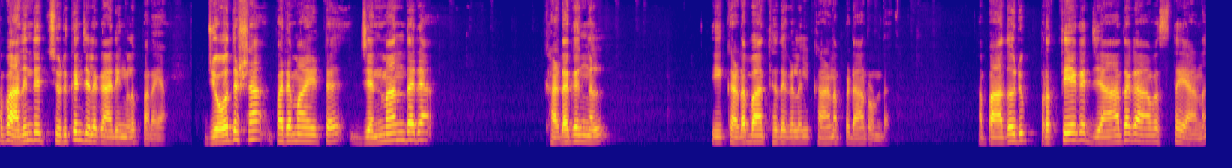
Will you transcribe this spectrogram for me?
അപ്പോൾ അതിന്റെ ചുരുക്കം ചില കാര്യങ്ങൾ പറയാം. ജ്യോതിഷപരമായിട്ട് ജന്മാന്തര ഘടകങ്ങൾ ഈ കടബാധ്യതകളിൽ കാണപ്പെടാറുണ്ട്. അപ്പം അതൊരു പ്രത്യേക ജാതകാവസ്ഥയാണ്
